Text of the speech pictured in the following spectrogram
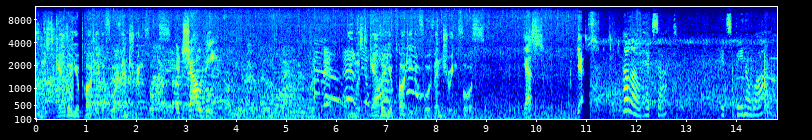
You must gather your party before venturing forth. It shall be. You must gather your party before venturing forth. Yes? Yes. Hello, Hexxat. It's been a while.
